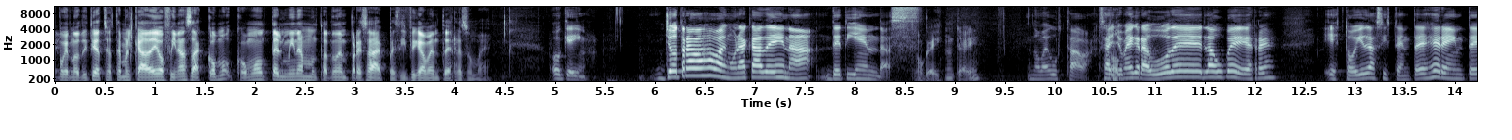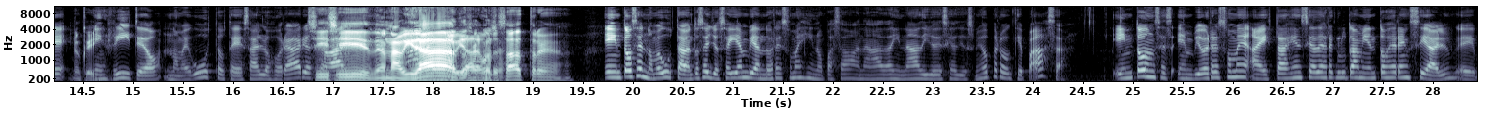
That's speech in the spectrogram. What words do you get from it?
porque nos diste este mercadeo, finanzas. ¿Cómo, ¿Cómo terminas montando una empresa específicamente de resumen? Ok. Yo trabajaba en una cadena de tiendas. Ok. Ok. No me gustaba. O sea, yo me graduó de la UPR, estoy de asistente de gerente Ok. en retail. No me gusta, ustedes saben los horarios. Sí, sí, de Navidad. Navidad es un desastre. Entonces no me gustaba. Entonces yo seguía enviando resúmenes y no pasaba nada y nada. Y yo decía, Dios mío, pero ¿qué pasa? Entonces envió el resumen a esta agencia de reclutamiento gerencial, eh,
